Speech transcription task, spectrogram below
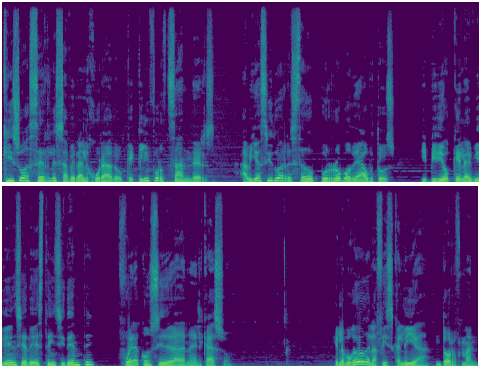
quiso hacerle saber al jurado que Clifford Sanders había sido arrestado por robo de autos y pidió que la evidencia de este incidente fuera considerada en el caso. El abogado de la fiscalía, Dorfman,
